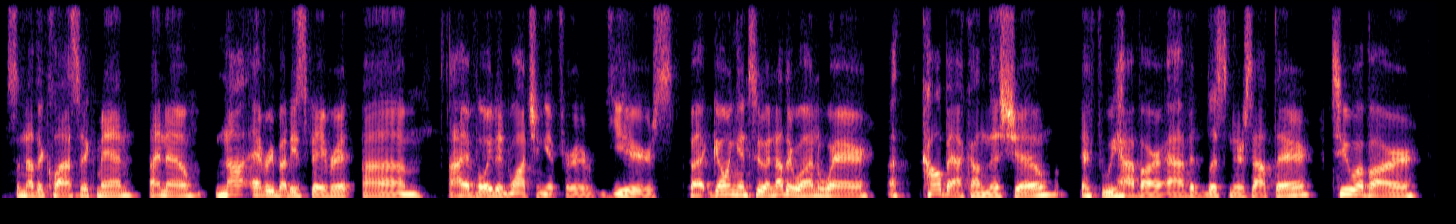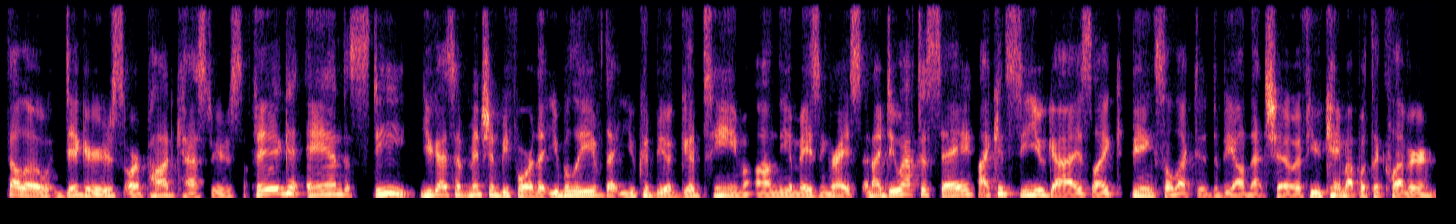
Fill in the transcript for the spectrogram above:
it's another classic, man. I know not everybody's favorite. Um, I avoided watching it for years, but going into another one where a callback on this show, if we have our avid listeners out there, two of our fellow diggers or podcasters, Fig and Steve. You guys have mentioned before that you believe that you could be a good team on the Amazing Race. And I do have to say, I could see you guys like being selected to be on that show. If you came up with a clever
